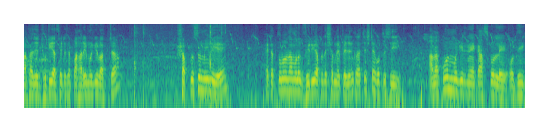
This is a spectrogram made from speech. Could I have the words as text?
মাথা যে ঝুটি আছে, এটা হচ্ছে পাহাড়ি মুরগির বাচ্চা। সব কিছু মিলিয়ে একটা তুলনামূলক ভিডিও আপনাদের সামনে প্রেজেন্ট করার চেষ্টা করতেছি। আমরা কোন মুরগিটি নিয়ে কাজ করলে অধিক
